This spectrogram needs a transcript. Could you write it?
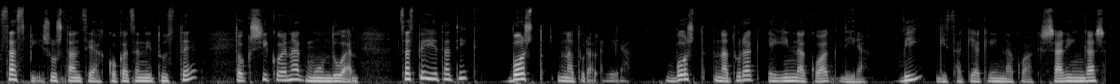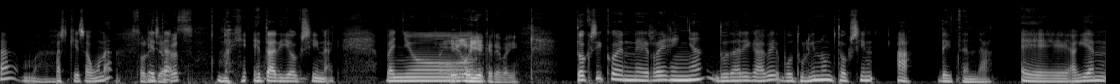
Zazpi sustantziak kokatzen dituzte toksikoenak munduan. Zazpi horietatik bost naturalak dira. Bost naturak egindakoak dira. Bi gizakiak egindakoak. Sarin gasa, ba, aski ezaguna, Eta- bai, eta dioxinak. Baino E, Horiek ere bai. Toxikoen erregina dudarik gabe botulinum toxin A deitzen da. E, agian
